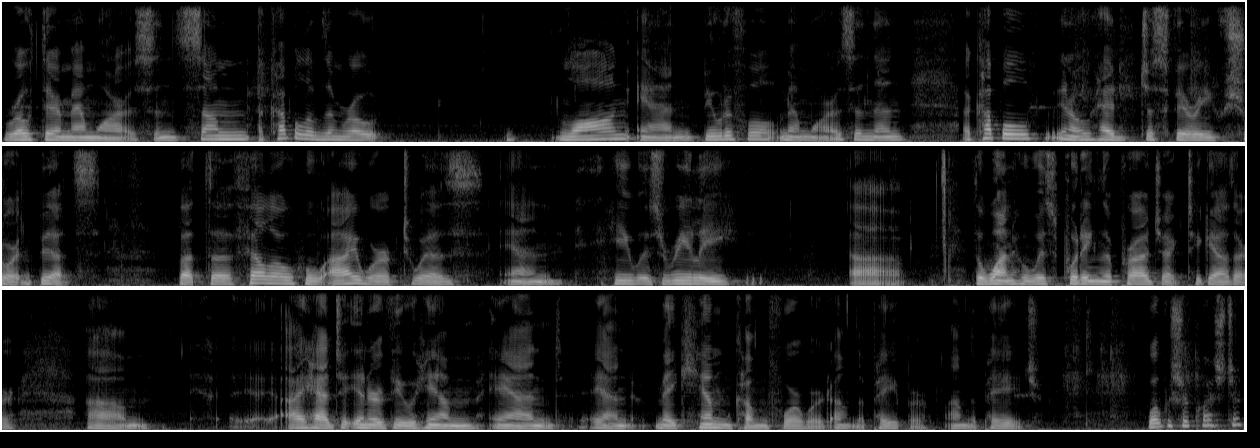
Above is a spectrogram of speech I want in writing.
wrote their memoirs, and some a couple of them wrote long and beautiful memoirs, and then a couple, you know, had just very short bits. But the fellow who I worked with, and he was really uh, the one who was putting the project together. Um, I had to interview him and and make him come forward on the paper on the page. What was your question?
